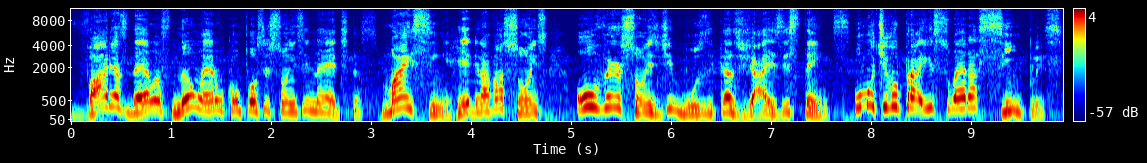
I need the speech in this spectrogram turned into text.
várias delas não eram composições inéditas, mas sim regravações ou versões de músicas já existentes. O motivo para isso era simples.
